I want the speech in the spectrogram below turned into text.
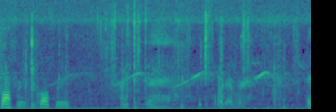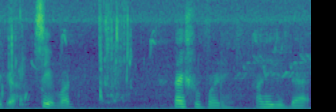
come on, for it. I, uh, whatever. There you go. See you, bud. Thanks for biting. I needed that.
